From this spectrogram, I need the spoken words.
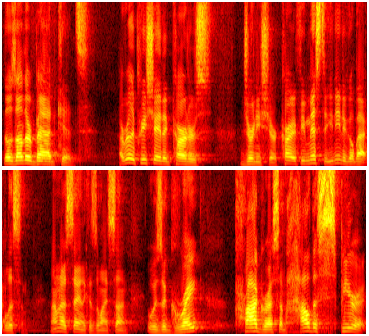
those other bad kids. I really appreciated Carter's journey share. Carter, if you missed it, you need to go back and listen. I'm not saying it because of my son. It was a great progress of how the Spirit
